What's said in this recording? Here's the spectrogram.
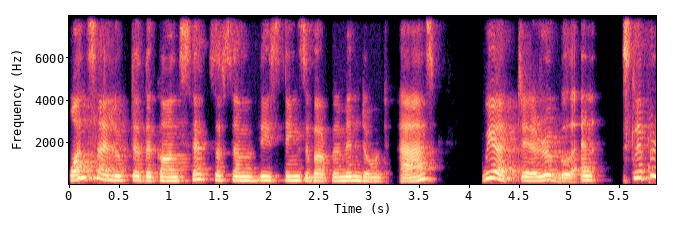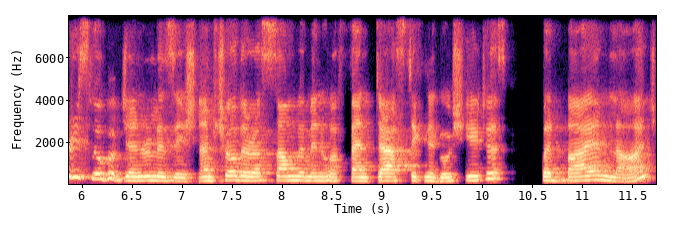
once I looked at the concepts of some of these things about women don't ask, we are terrible. And slippery slope of generalization. I'm sure there are some women who are fantastic negotiators, but by and large,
